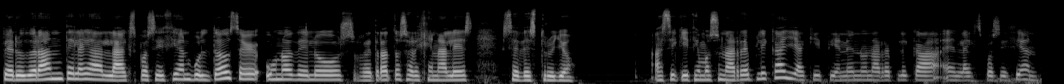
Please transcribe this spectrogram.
Pero durante la, exposición Bulldozer, uno de los retratos originales se destruyó. Así que hicimos una réplica y aquí tienen una réplica en la exposición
